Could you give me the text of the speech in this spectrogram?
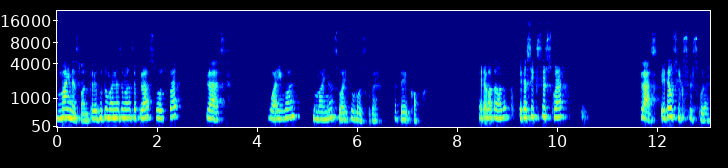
minus one তাহলে দুটো মাইনাস মাইনাসে plus whole square plus y one minus y two whole square এটা একক। এটা কত হবে? এটা সিক্সের স্কোয়ার প্লাস এটাও সিক্সের স্কোয়ার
